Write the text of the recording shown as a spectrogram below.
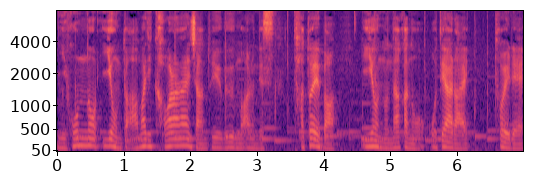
日本のイオンとあまり変わらないじゃんという部分もあるんです。例えばイオンの中のお手洗いトイレ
